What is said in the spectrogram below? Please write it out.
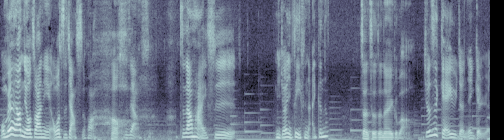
我没有要扭转你，我只讲实话，好，是这样子。这张牌是，你觉得你自己是哪一个呢？站着的那一个吧。就是给予的那个人。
